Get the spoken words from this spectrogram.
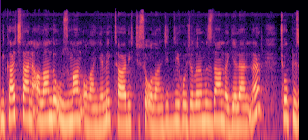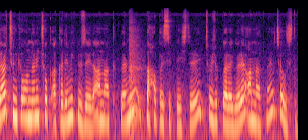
Birkaç tane alanda uzman olan, yemek tarihçisi olan ciddi hocalarımızdan da gelenler çok güzel. Çünkü onların çok akademik düzeyde anlattıklarını daha basitleştirerek çocuklara göre anlatmaya çalıştım.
